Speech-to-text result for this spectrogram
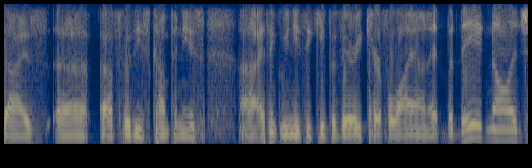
right. size for these companies. I think we need to keep a very careful eye on it, but they acknowledge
